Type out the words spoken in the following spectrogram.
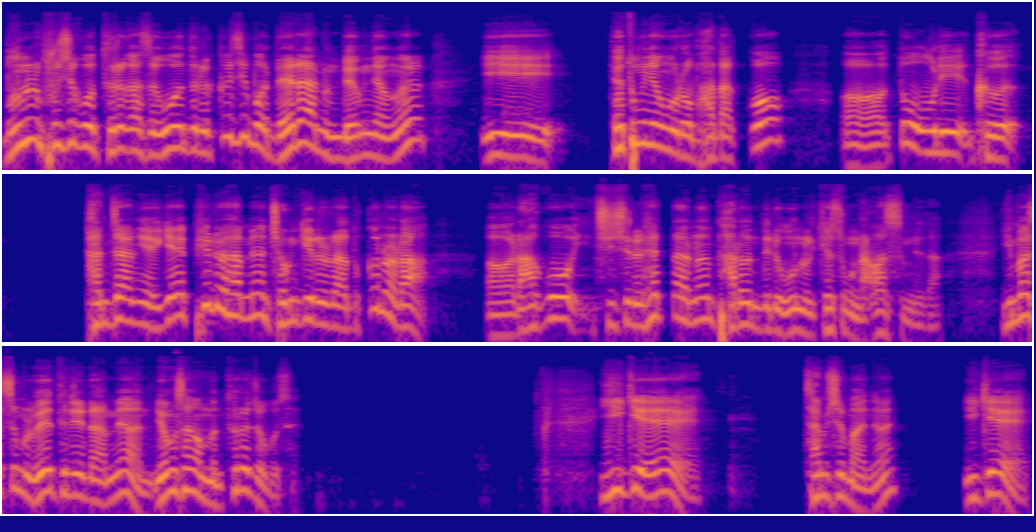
문을 부시고 들어가서 의원들을 끄집어 내라는 명령을 이 대통령으로 받았고 어, 또 우리 그 단장에게 필요하면 전기를라도 끊어라 어, 라고 지시를 했다는 발언들이 오늘 계속 나왔습니다. 이 말씀을 왜 드리냐면 영상 한번 틀어줘 보세요. 이게 잠시만요. 이게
